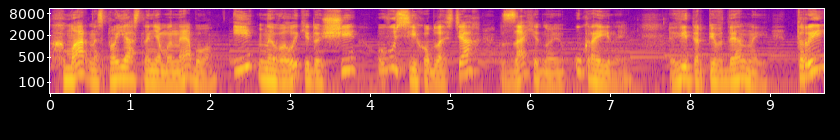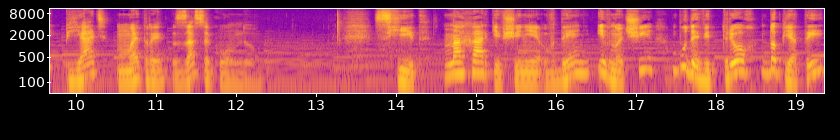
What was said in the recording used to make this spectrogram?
Хмарне з проясненнями небо і невеликі дощі в усіх областях Західної України. Вітер південний 3-5 метри за секунду. Схід на Харківщині вдень і вночі буде від 3 до 5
